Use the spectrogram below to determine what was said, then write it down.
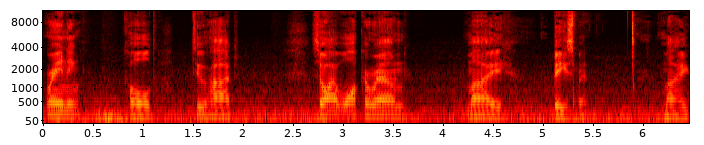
Raining, cold, too hot. So I walk around my basement, my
